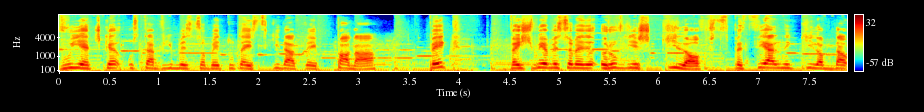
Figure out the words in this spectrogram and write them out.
Dwójeczkę ustawimy sobie tutaj skina tutaj pana. Pyk. Weźmiemy sobie również kilof, specjalny kilof na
